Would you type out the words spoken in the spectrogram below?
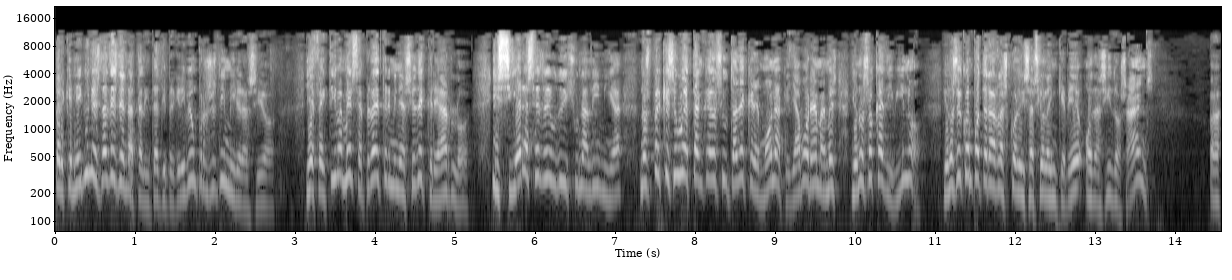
perquè hi havia unes dades de natalitat i perquè hi havia un procés d'immigració. I efectivament se pren la determinació de crear-lo. I si ara se redueix una línia, no és perquè se ho tancar la ciutat de Cremona, que ja veurem, a més, jo no sóc adivino, jo no sé com pot anar l'escolarització l'any que ve o d'ací dos anys. Uh,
